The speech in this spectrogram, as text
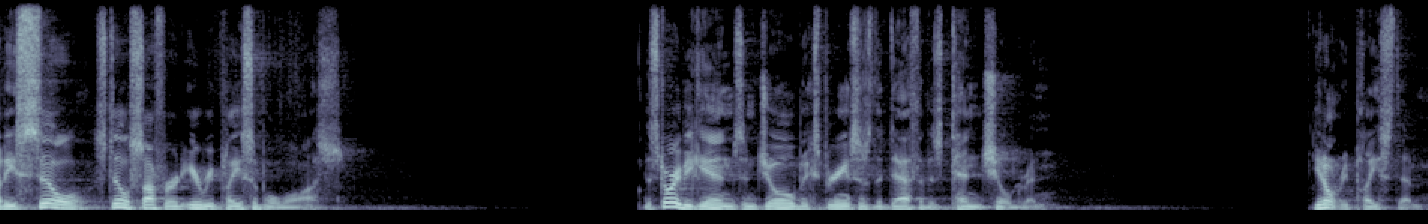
but he still, still suffered irreplaceable loss. The story begins, and Job experiences the death of his 10 children. You don't replace them,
